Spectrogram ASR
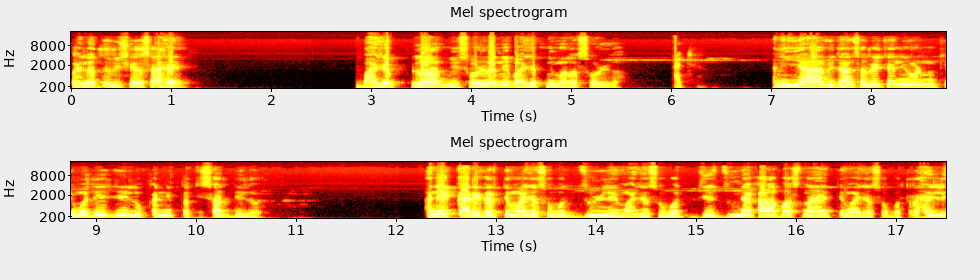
पहिला तर विषय असा आहे भाजपला मी सोडलं नाही भाजपने मला सोडलं. अच्छा. आणि या विधानसभेच्या निवडणुकीमध्ये जे लोकांनी प्रतिसाद दिलं अनेक कार्यकर्ते माझ्यासोबत जुळले माझ्यासोबत जे जुन्या काळापासून आहेत ते माझ्यासोबत राहिले.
